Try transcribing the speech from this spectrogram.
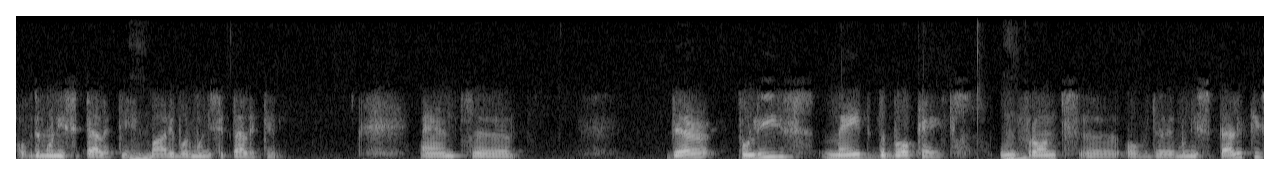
of the municipality, Maribor municipality, and uh, there police made the blockade in front uh, of the municipality,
